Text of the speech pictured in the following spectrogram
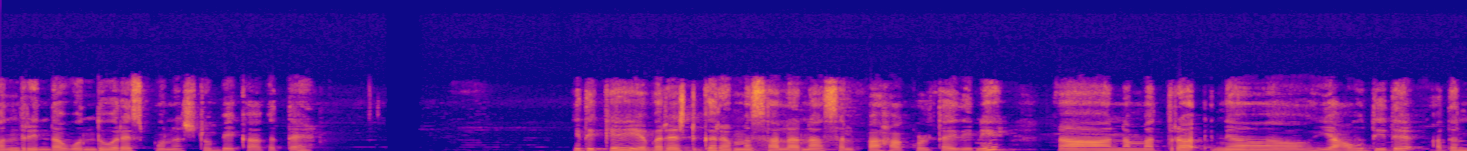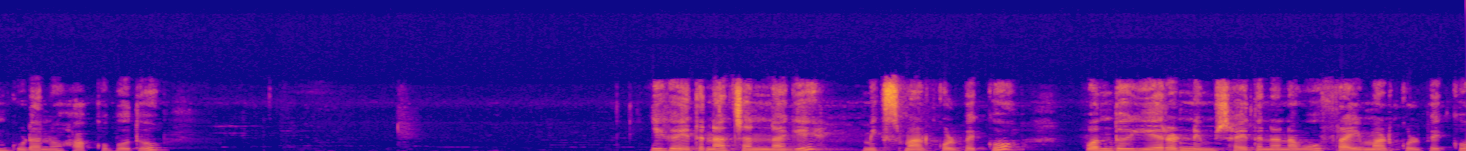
ಒಂದರಿಂದ ಒಂದೂವರೆ ಸ್ಪೂನಷ್ಟು ಬೇಕಾಗತ್ತೆ. ಇದಕ್ಕೆ ಎವರೆಸ್ಟ್ ಗರಂ ಮಸಾಲಾನ ಸ್ವಲ್ಪ ಹಾಕ್ಕೊಳ್ತಾ ಇದ್ದೀನಿ. ನಮ್ಮ ಹತ್ರ ಯಾವುದಿದೆ ಅದನ್ನು ಕೂಡ ಹಾಕ್ಕೋಬೋದು. ಈಗ ಇದನ್ನು ಚೆನ್ನಾಗಿ ಮಿಕ್ಸ್ ಮಾಡ್ಕೊಳ್ಬೇಕು. ಒಂದು ಎರಡು ನಿಮಿಷ ಇದನ್ನು ನಾವು ಫ್ರೈ ಮಾಡ್ಕೊಳ್ಬೇಕು.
